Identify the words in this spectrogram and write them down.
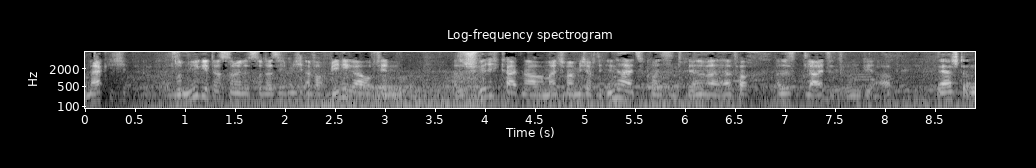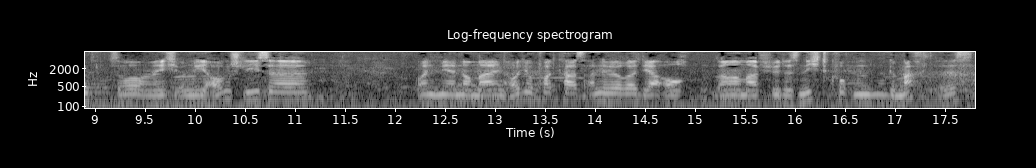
merke ich, also mir geht das zumindest so, dass ich mich einfach weniger auf den, also Schwierigkeiten habe, manchmal mich auf den Inhalt zu konzentrieren, weil einfach alles gleitet irgendwie ab. ja, stimmt. So, und wenn ich irgendwie die Augen schließe und mir einen normalen Audiopodcast anhöre, der auch, sagen wir mal, für das Nicht-Gucken gemacht ist,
